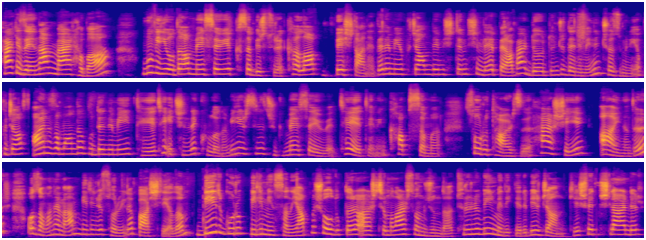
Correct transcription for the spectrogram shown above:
Herkese yeniden merhaba. Bu videoda MSÜ'ye kısa bir süre kala 5 tane deneme yapacağım demiştim. Şimdi hep beraber 4. denemenin çözümünü yapacağız. Aynı zamanda bu denemeyi TYT içinde kullanabilirsiniz. Çünkü MSÜ ve TYT'nin kapsamı, soru tarzı, her şeyi aynıdır. O zaman hemen birinci soruyla başlayalım. Bir grup bilim insanı yapmış oldukları araştırmalar sonucunda türünü bilmedikleri bir canlı keşfetmişlerdir.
